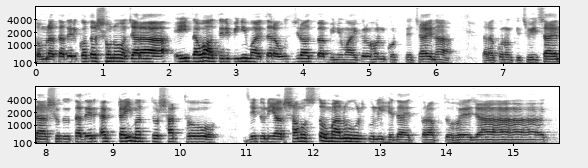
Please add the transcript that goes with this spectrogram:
তোমরা তাদের কথা শোনো, যারা এই দাওয়াতের বিনিময়ে তারা উজরত বা বিনিময় গ্রহণ করতে চায় না। তারা কোনো কিছুই চায় না, শুধু তাদের একটাই মাত্র স্বার্থ, যে দুনিয়ার সমস্ত মানুষগুলি হেদায়ত প্রাপ্ত হয়ে যাক।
